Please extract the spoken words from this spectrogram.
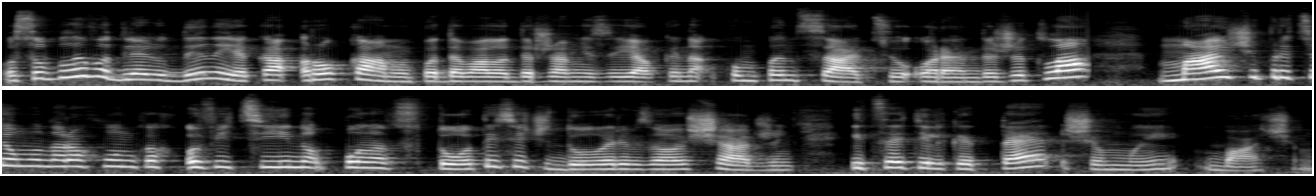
особливо для людини, яка роками подавала державні заявки на компенсацію оренди житла, маючи при цьому на рахунках офіційно понад 100 тисяч доларів заощаджень. І це тільки те, що ми бачимо.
